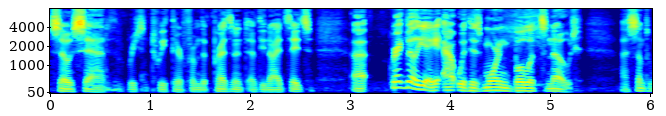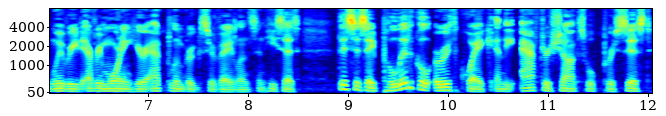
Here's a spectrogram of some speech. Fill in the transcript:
so sad. The recent tweet there from the President of the United States. Uh, Greg Valliere out with his morning bullets note uh, something we read every morning here at Bloomberg Surveillance. And he says, This is a political earthquake, and the aftershocks will persist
